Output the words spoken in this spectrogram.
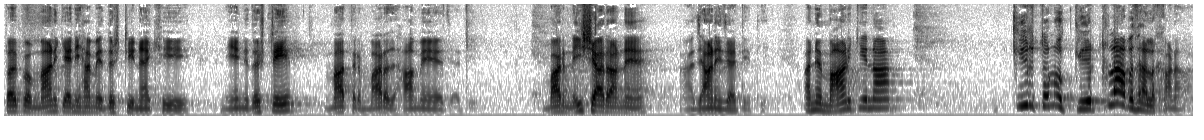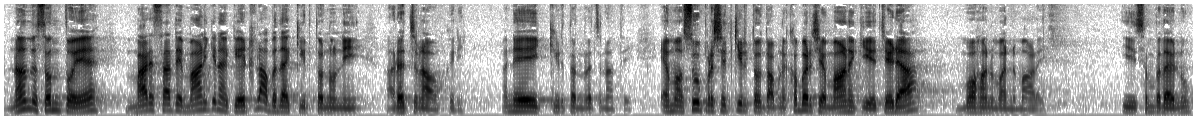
તો પણ માણકે એની સામે દ્રષ્ટિ નાખી, ને એની દ્રષ્ટિ માત્ર મારા જ સામે જ હતી. મારા ઈશારાને જાણી જતી હતી. અને માણકીના કીર્તનો કેટલા બધા લખાણા. નંદ સંતોએ મારી સાથે માણકીના કેટલા બધા કીર્તનોની રચનાઓ કરી. અને એ કીર્તન રચના થઈ. એમાં સુપ્રસિદ્ધ કીર્તન તો આપણે ખબર છે, માણકીએ ચેડા મોહન વન માળે. એ સંપ્રદાયનું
